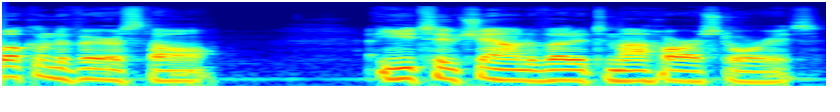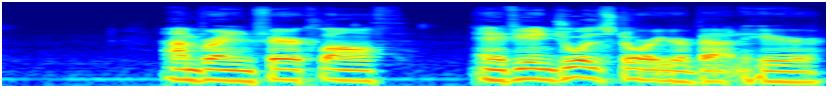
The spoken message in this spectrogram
Welcome to Verastahl, a YouTube channel devoted to my horror stories. I'm Brandon Faircloth, and if you enjoy the story you're about to hear,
